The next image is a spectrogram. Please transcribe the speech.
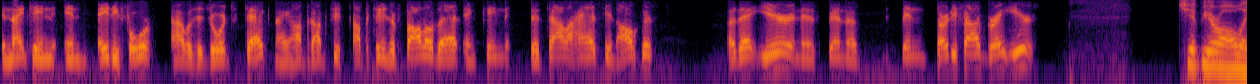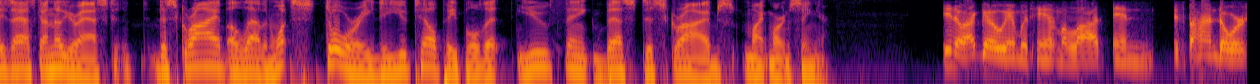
In 1984, I was at Georgia Tech, and I had the opportunity to follow that and came to Tallahassee in August of that year, and it's been a it's been 35 great years. Chip, you're always asked, I know you're asked, describe 11. What story do you tell people that you think best describes Mike Martin Sr.? You know, I go in with him a lot, and it's behind doors.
